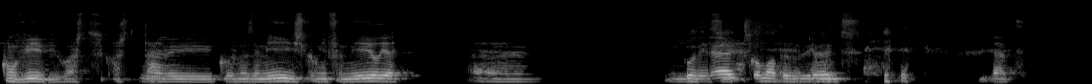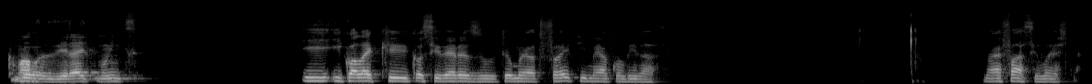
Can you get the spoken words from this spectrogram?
convívio. Gosto, gosto de estar uhum. com os meus amigos, com a minha família. Uh, com o direito, com a malta do é, direito. É muito... Exato com malta de direito, muito. E, e, qual é que consideras o teu maior defeito e maior qualidade? Não é fácil esta.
